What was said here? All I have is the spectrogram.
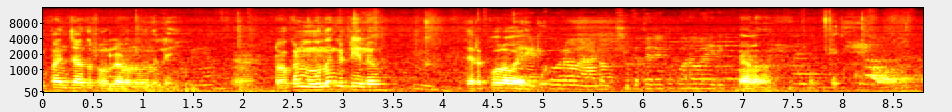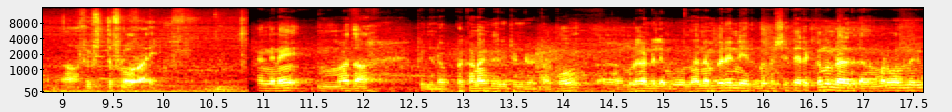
ഇപ്പം അഞ്ചാമത്തെ ഫ്ലോറിലാണെന്ന് തോന്നുന്നില്ലേ? ടോക്കൺ മൂന്നും കിട്ടിയല്ലോ. തിരക്കുറവായിരിക്കും. ആണോ? ഓക്കെ ആ ഫിഫ്ത്ത് ഫ്ലോറായി അങ്ങനെ അതാ പിന്നെ ഡോക്ടറെ കാണാൻ കയറിയിട്ടുണ്ട് കേട്ടോ. അപ്പോൾ നമ്മൾ കണ്ടില്ലേ മൂന്നാം നമ്പർ തന്നെയായിരുന്നു. പക്ഷേ തിരക്കൊന്നും ഉണ്ടായിരുന്നില്ല നമ്മൾ വന്നൊരു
